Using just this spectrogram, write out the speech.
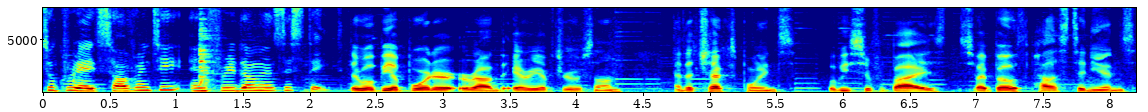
to create sovereignty and freedom as a state. There will be a border around the area of Jerusalem, and the checkpoints will be supervised by both Palestinians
